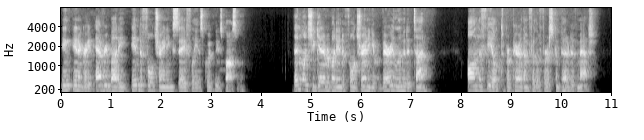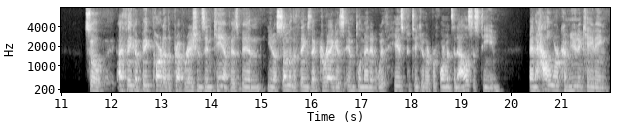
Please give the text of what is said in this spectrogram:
in, integrate everybody into full training safely as quickly as possible. Then, once you get everybody into full training, you have very limited time on the field to prepare them for the first competitive match. So, I think a big part of the preparations in camp has been, you know, some of the things that Greg has implemented with his particular performance analysis team and how we're communicating,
